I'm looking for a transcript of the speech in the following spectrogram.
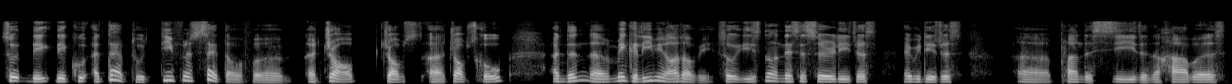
so they, they could adapt to different set of uh, a job jobs uh, job scope and then uh, make a living out of it. So it's not necessarily just every day just uh, plant the seed and then harvest.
